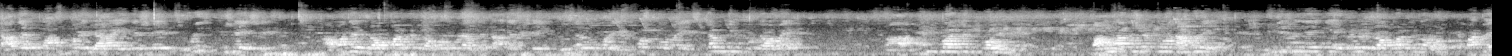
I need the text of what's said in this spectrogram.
তাদের পাসপোর্টে যারা এদেশে টুরিস্ট ভিসে এসে করে আছে বাংলাদেশের কোনো নাগরিক বিদেশে গিয়ে কি এভাবে জব মার্কেট দখল করতে পারবে?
